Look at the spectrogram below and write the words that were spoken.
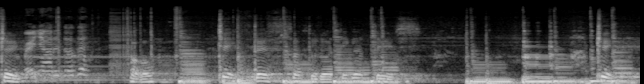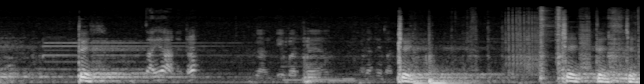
Cek. Oh, oh. Cek tes satu dua tiga tes. Cek tes cek cek tes cek.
